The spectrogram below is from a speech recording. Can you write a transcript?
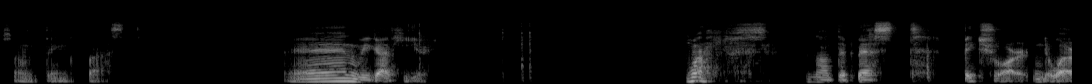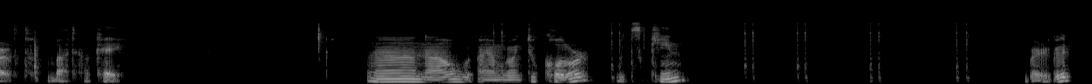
Something fast. And we got here well not the best picture in the world but okay. Uh, now I am going to color with skin. Very good.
